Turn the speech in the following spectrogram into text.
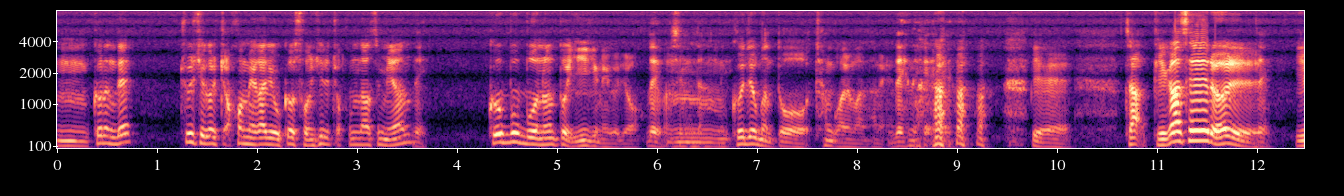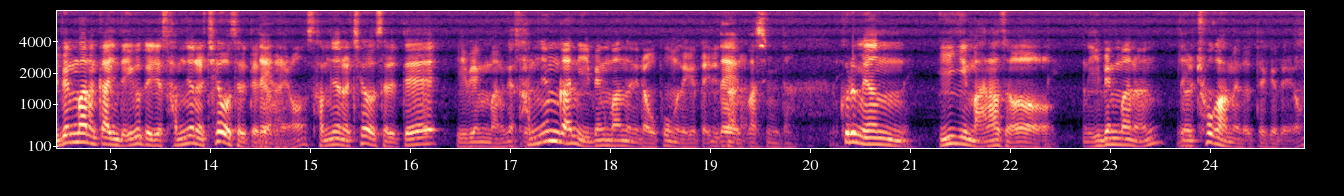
음, 그런데 주식을 조금 해가지고 그 손실이 조금 났으면 네. 그 부분은 또 이익이네, 그죠? 네, 맞습니다. 음, 그 점은 또 참고할 만하네. 네네. 예. 자, 비과세를 네. 200만 원까지인데 이것도 이제 3년을 채웠을 때잖아요. 3년을 채웠을 때 200만 원. 그러니까 3년간 200만 원이라고 보면 되겠다, 네 일단은. 맞습니다. 그러면 이익이 많아서 200만 원을 네. 초과하면 어떻게 돼요?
